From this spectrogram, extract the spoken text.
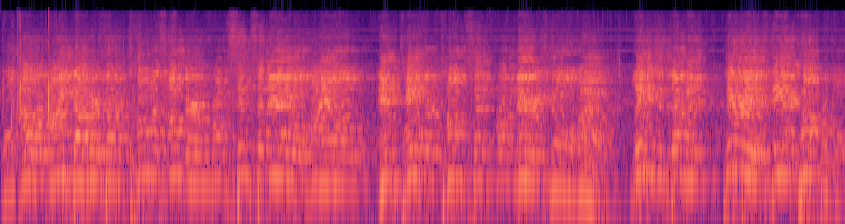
Well, our i-dotters are Thomas Unger from Cincinnati, Ohio, and Taylor Thompson from Marysville, Ohio. Ladies and gentlemen, here is the incomparable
